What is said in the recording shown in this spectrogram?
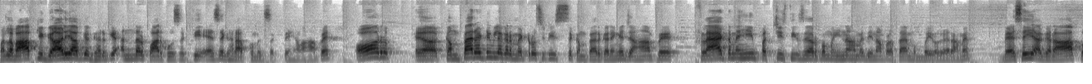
मतलब आपकी गाड़ी आपके घर के अंदर पार्क हो सकती है, ऐसे घर आपको मिल सकते हैं वहाँ पे। और कंपैरेटिवली अगर मेट्रो सिटीज़ से कंपेयर करेंगे, जहाँ पे फ्लैट में ही पच्चीस तीस हज़ार रुपये महीना हमें देना पड़ता है मुंबई वगैरह में, वैसे ही अगर आप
